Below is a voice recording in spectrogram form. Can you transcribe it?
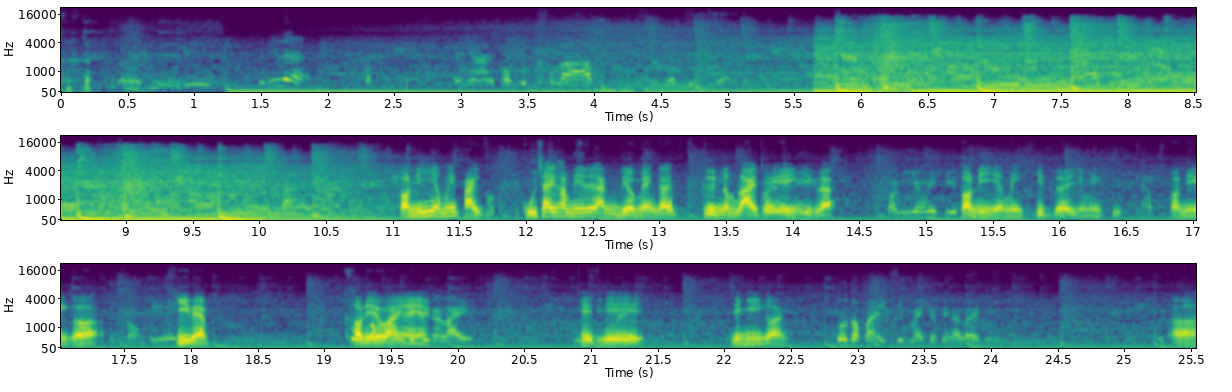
โอเคพี่แค่นี้แหละครับง่ายๆขอบคุณครับรถสวยตอนนี้ยังไม่ไปกูใช้คำนี้แล้วกันเดี๋ยวแม่งก็กลืนน้ำลายตัวเองอีกแล้วๆตอนนี้ยังไม่คิดตอนนี้ยังไม่คิดเลยยังไม่คิดครับ ตอนนี้ก็อีกสองปีที่แบบ เขาเรียกว่าไงตัวต่อปอะจะเป็นอะไรเท่ๆอย่างนี้ก่อนตัวต่อไปคิดไหมจะเป็นอะไรพี่ เออ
